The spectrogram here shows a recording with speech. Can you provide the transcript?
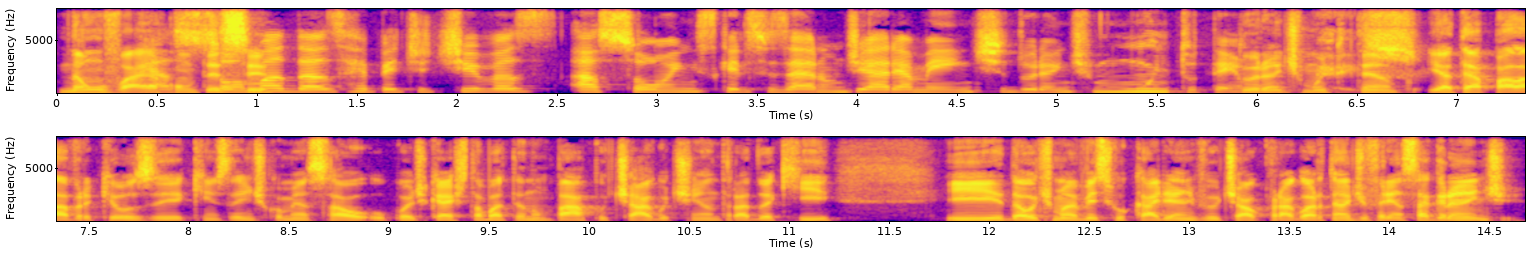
Não vai é acontecer. É a soma das repetitivas ações que eles fizeram diariamente durante muito tempo. Durante muito é tempo. E até a palavra que eu usei aqui antes da gente começar o podcast, tá batendo um papo, o Thiago tinha entrado aqui. E da última vez que o Cariano viu o Thiago para agora, tem uma diferença grande.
